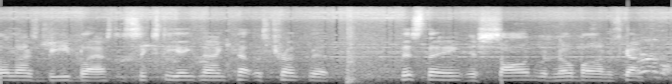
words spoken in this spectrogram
real nice bead blasted 68.9 Cutlass trunk bit. This thing is solid with no Bondo. It's got a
